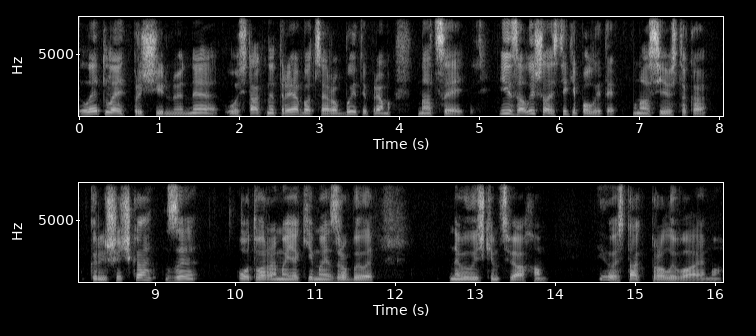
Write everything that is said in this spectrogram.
ледь-ледь прищільную, не, ось так не треба це робити прямо на цей. І залишилось тільки полити. У нас є ось така кришечка з отворами, які ми зробили невеличким цвяхом. І ось так проливаємо.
